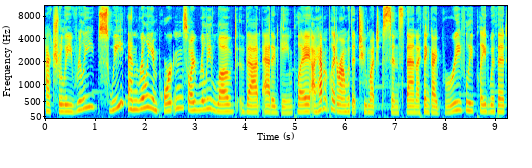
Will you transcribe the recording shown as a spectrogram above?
actually really sweet and really important. So I really loved that added gameplay. I haven't played around with it too much since then. I think I briefly played with it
